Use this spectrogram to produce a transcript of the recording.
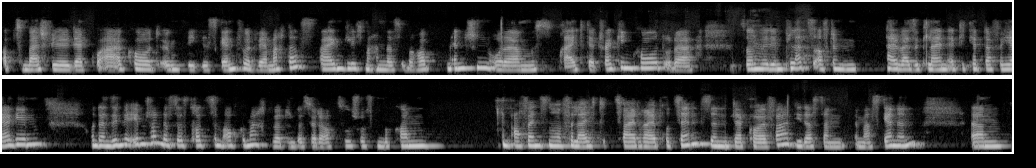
ob zum Beispiel der QR-Code irgendwie gescannt wird. Wer macht das eigentlich? Machen das überhaupt Menschen oder muss reicht der Tracking-Code oder sollen wir den Platz auf dem teilweise kleinen Etikett dafür hergeben? Und dann sehen wir eben schon, dass das trotzdem auch gemacht wird und dass wir da auch Zuschriften bekommen. Und auch wenn es nur vielleicht zwei, drei Prozent sind der Käufer, die das dann immer scannen, ähm,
